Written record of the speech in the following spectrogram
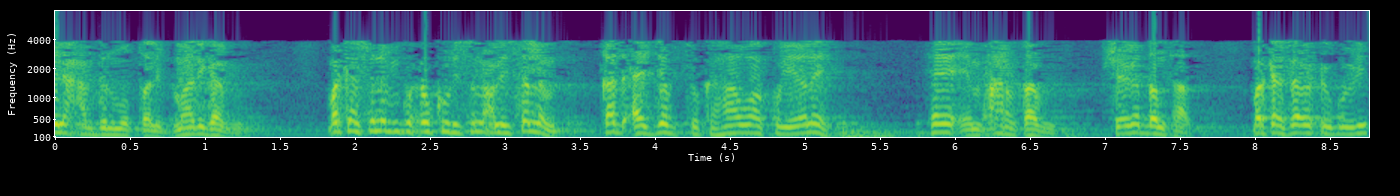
Ina cabdilmualib maadigaa buu markaasuu nebigu wuxuu ku yidhi sal lay aslam qad ajabtuka ha waa ku yeele hee maxaa rabtaa? buu sheego dantaada markaasaa wuxuu ku yidhi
